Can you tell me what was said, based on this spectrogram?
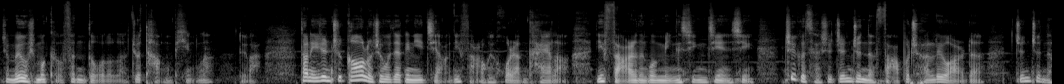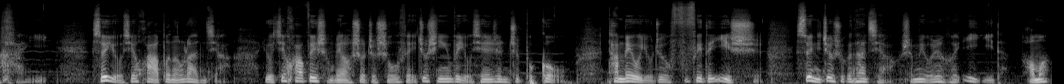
就没有什么可奋斗的了，就躺平了，对吧？当你认知高了之后，再跟你讲，你反而会豁然开朗，你反而能够明心见性，这个才是真正的法不传六耳的真正的含义。所以有些话不能乱讲，有些话为什么要设置收费？就是因为有些人认知不够，他没有有这个付费的意识，所以你这时候跟他讲是没有任何意义的，好吗？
